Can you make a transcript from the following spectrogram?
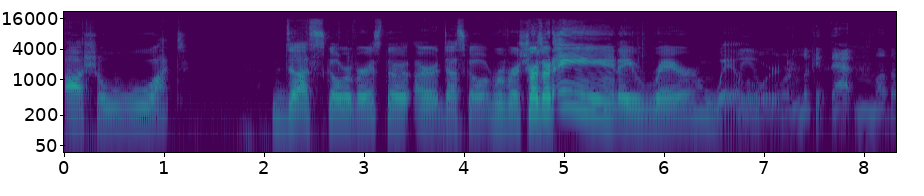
Oshawott, Duskull Reverse, the or Duskull Reverse Charizard, and a rare Whale Wait, Lord. Lord, Look at that mother.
